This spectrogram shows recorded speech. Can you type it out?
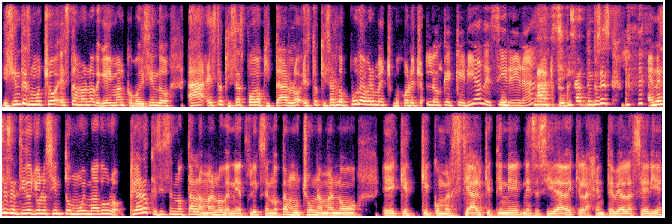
y sientes mucho esta mano de Gaiman como diciendo, ah, esto quizás puedo quitarlo, esto quizás lo pude haberme hecho mejor hecho. Lo que quería decir era. Exacto, exacto. Entonces, en ese sentido yo lo siento muy maduro. Claro que sí se nota la mano de Netflix, se nota mucho una mano eh, que, que comercial, que tiene necesidad de que la gente vea la serie.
